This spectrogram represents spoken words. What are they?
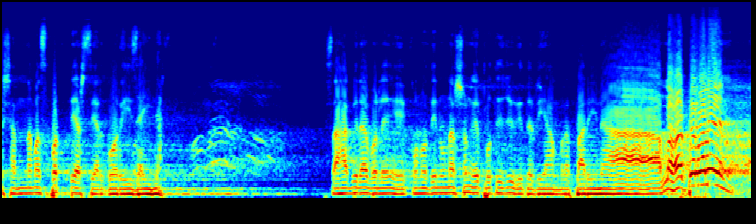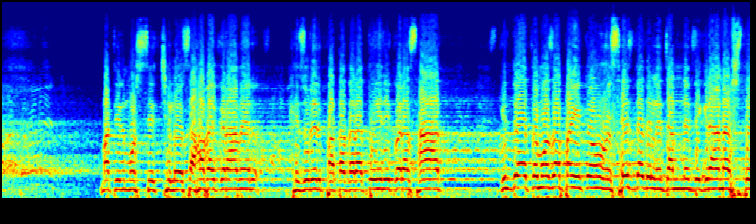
এশান নামাজ পড়তে আসছি আর ঘরেই যাই না। সাহাবিরা বলে কোনোদিন ওনার সঙ্গে প্রতিযোগিতা দিয়ে আমরা পারি না। আল্লাহ বলেন। মাটির মসজিদ ছিল সাহাবাই গ্রামের খেজুরের পাতা দ্বারা তৈরি করা ছাদ। কিন্তু এত মজা পাইতো, সেজদা দিলে জান্নাতি গ্রান আসতো।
